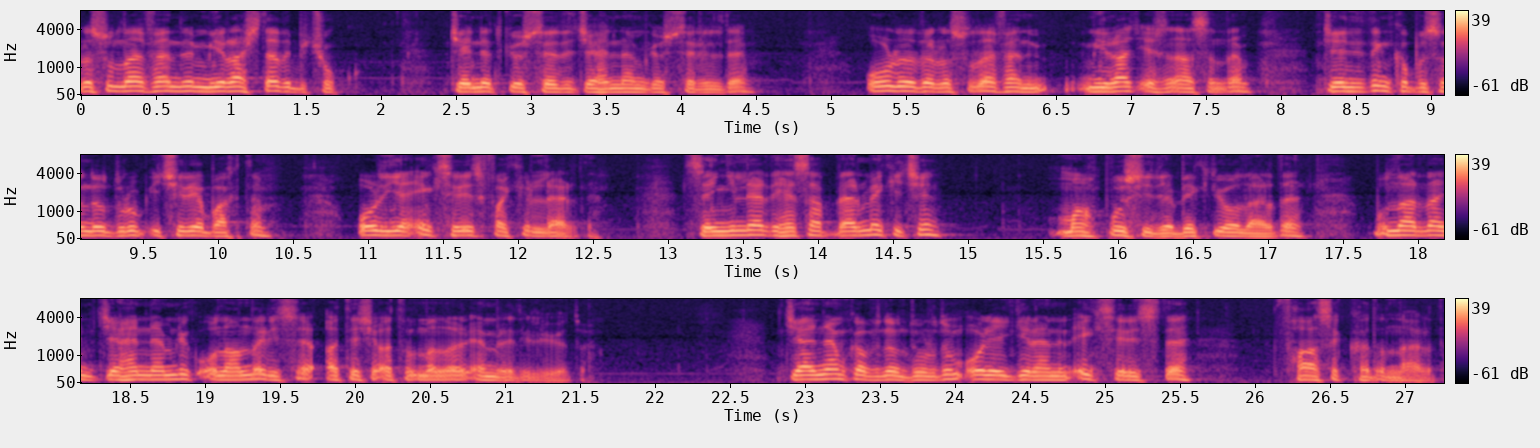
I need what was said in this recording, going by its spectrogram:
Resulullah Efendimiz Miraç'ta da birçok cennet gösterildi, cehennem gösterildi. Orada da Resulullah Efendimiz Miraç esnasında cennetin kapısında durup içeriye baktım. Orada yani ekserisi fakirlerdi. Zenginler de hesap vermek için mahpus ile bekliyorlardı. Bunlardan cehennemlik olanlar ise ateşe atılmaları emrediliyordu. Cehennem kapısında durdum. Oraya girenlerin ekserisi de fasık kadınlardı.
